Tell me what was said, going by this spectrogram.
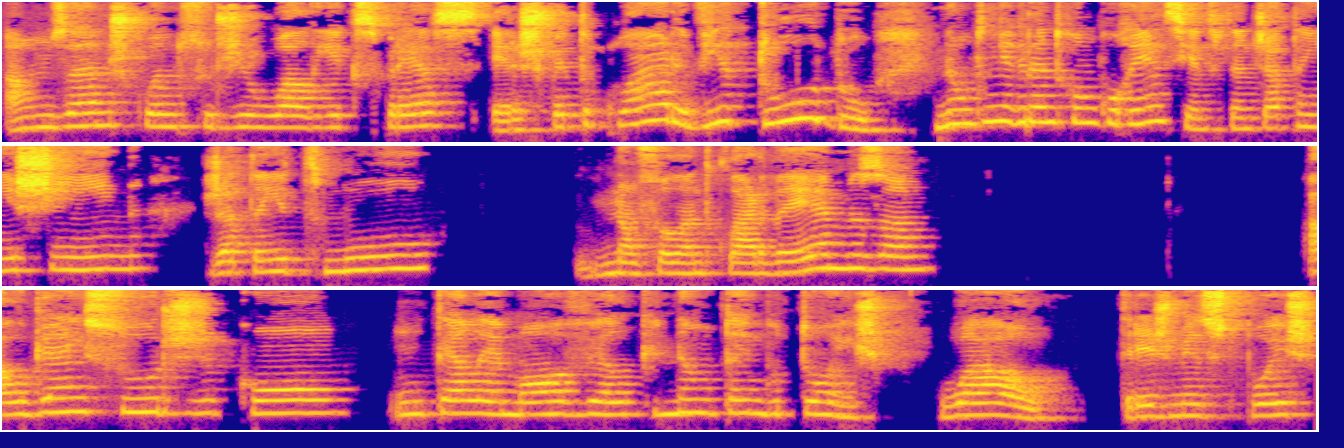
Há uns anos, quando surgiu o AliExpress, era espetacular, havia tudo, não tinha grande concorrência. Entretanto, já tem a Shein, já tem a Temu, não falando, claro, da Amazon. Alguém surge com um telemóvel que não tem botões. Uau! Três meses depois,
